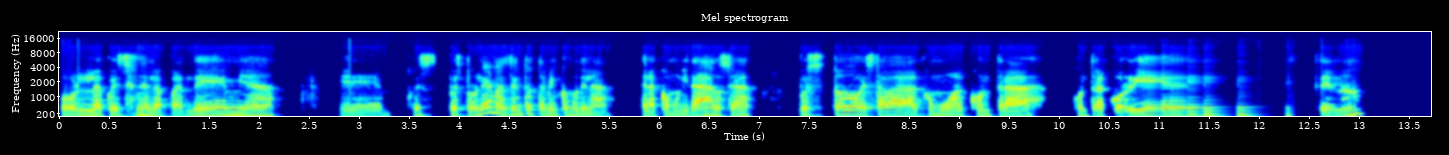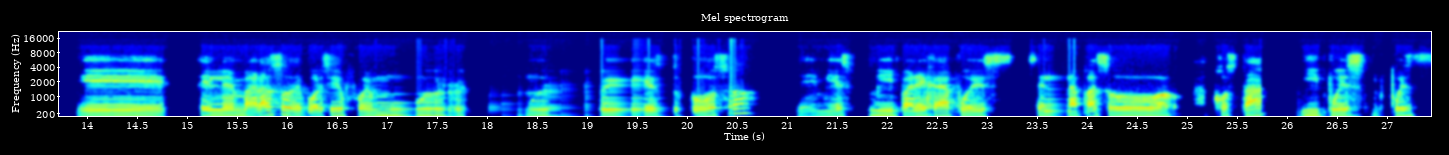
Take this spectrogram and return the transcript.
por la cuestión de la pandemia, eh, pues, pues problemas dentro también como de la, de la comunidad, o sea, pues todo estaba como a contra, contracorriente, ¿no? Eh, el embarazo de por sí fue muy, muy riesgoso. Eh, mi, mi pareja pues se la pasó acostada y pues, pues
